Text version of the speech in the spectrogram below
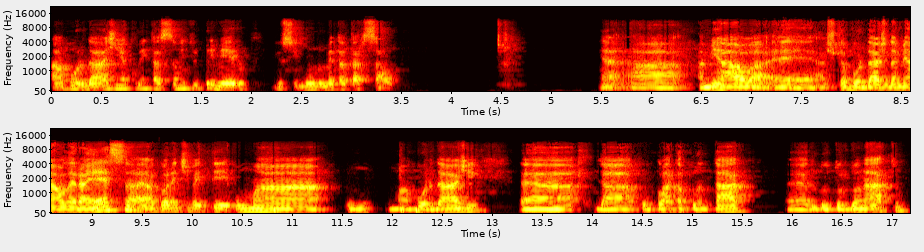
a abordagem e a cruentação entre o primeiro e o segundo metatarsal. A, a minha aula, é, acho que a abordagem da minha aula era essa. Agora a gente vai ter uma, uma abordagem da, com placa plantar uh, do Dr. Donato.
